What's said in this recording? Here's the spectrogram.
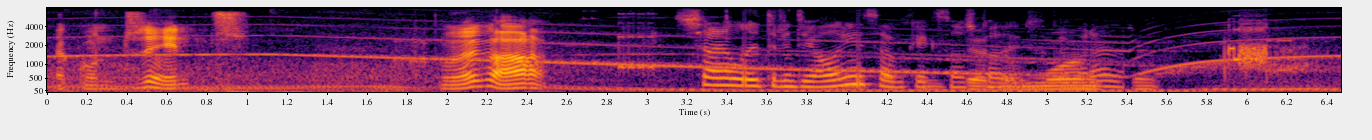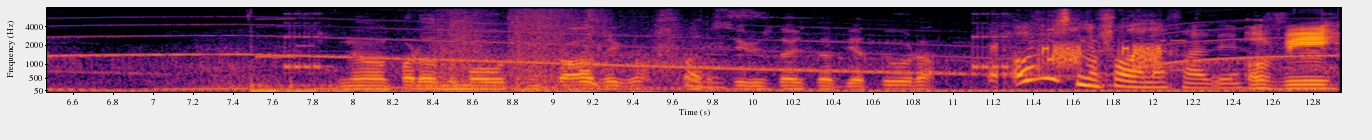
Está com 200. Por agora. Charlie 31, alguém sabe o que é que são os códigos do monte. Não parou no meu último código. Consigo os dois da viatura. Ouviste-me falar na rádio? Ouvi.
